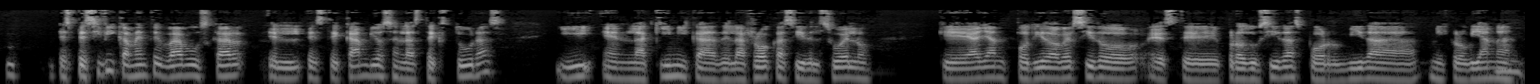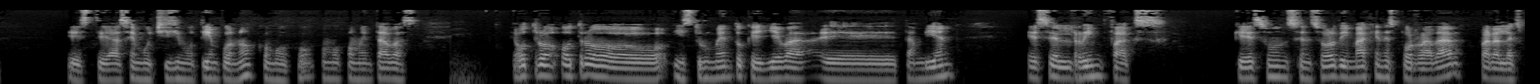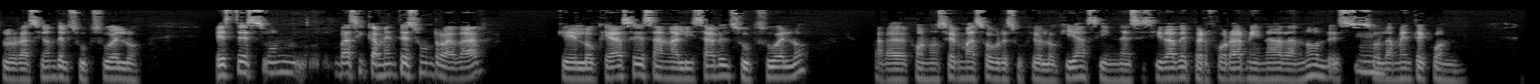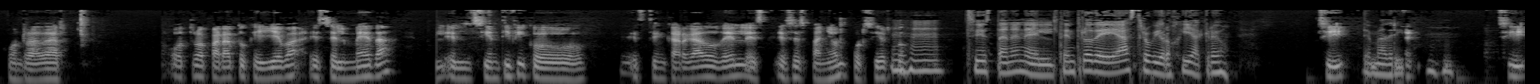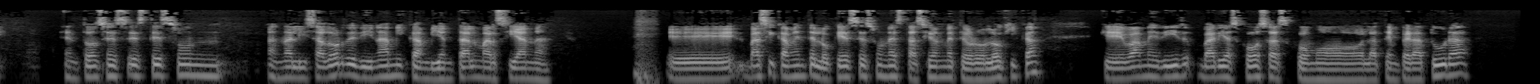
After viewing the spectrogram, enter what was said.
específicamente va a buscar el, este, cambios en las texturas y en la química de las rocas y del suelo que hayan podido haber sido este, producidas por vida microbiana mm. este, hace muchísimo tiempo, ¿no? Como, como comentabas. Otro, otro instrumento que lleva eh, también es el RIMFAX, que es un sensor de imágenes por radar para la exploración del subsuelo. Este es un, básicamente es un radar que lo que hace es analizar el subsuelo para conocer más sobre su geología sin necesidad de perforar ni nada, ¿no? Es mm. solamente con, con radar. Otro aparato que lleva es el MEDA. El, científico este, encargado de él es, español, por cierto. Sí, están en el Centro de Astrobiología, creo. Sí. De Madrid. Eh, sí. Entonces, este es un analizador de dinámica ambiental marciana. Eh, básicamente lo que es es una estación meteorológica que va a medir varias cosas como la temperatura,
